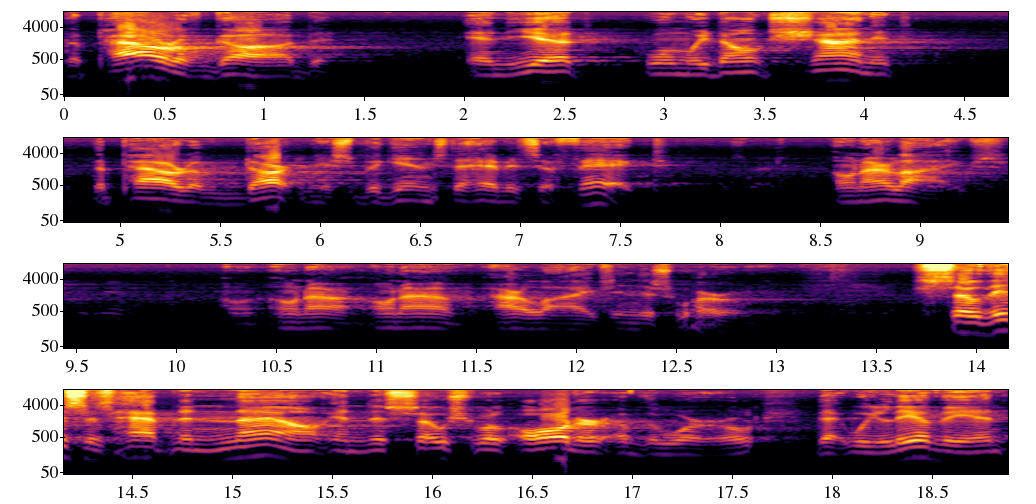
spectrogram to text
the power of God, and yet when we don't shine it, the power of darkness begins to have its effect on our lives, on, on, our, on our, our lives in this world. So, this is happening now in this social order of the world that we live in,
